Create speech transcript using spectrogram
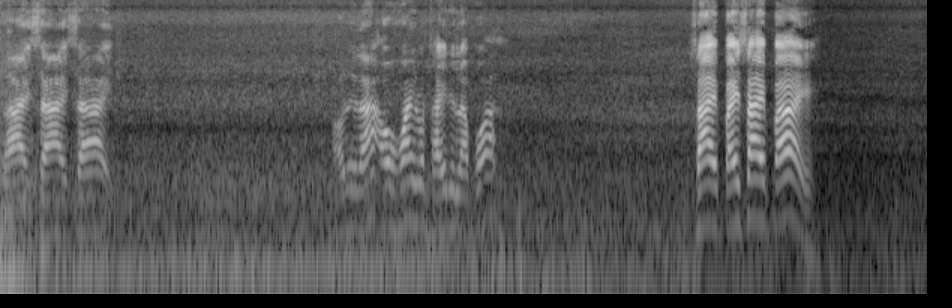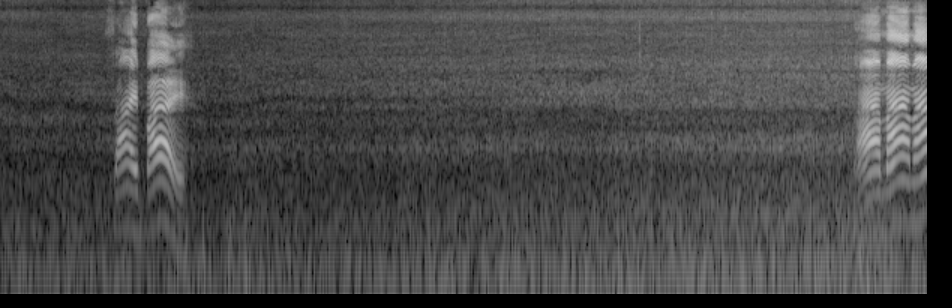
ใช่ใช่ใช่เอานี่ละเอาห้อยรถไถนี่ละเพราะใส่ไปใส่ไปใส่ไป มามามา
